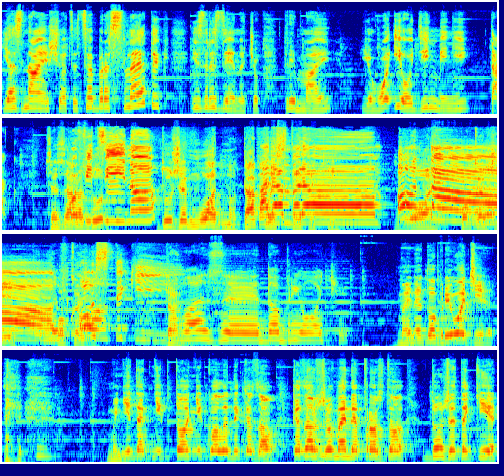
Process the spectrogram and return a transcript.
Я знаю, що це. Це браслетик із резиночок. Тримай його і одінь мені так. Це зараз ду- Офіційно. дуже модно, так? плести такі. Парам-парам! Ой, Отак! покажи, покажи. Ось такі. Так. У вас е, добрі очі. У мене добрі очі. Мені так ніхто ніколи не казав. Казав, що в мене просто дуже такі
